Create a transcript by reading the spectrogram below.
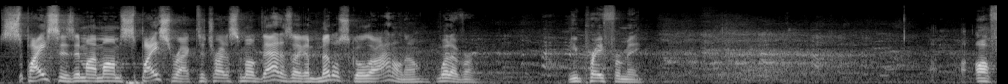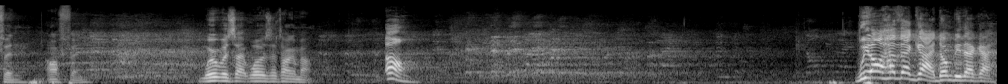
spices in my mom's spice rack to try to smoke that as like a middle schooler. I don't know, whatever. You pray for me. Often, often. Where was I? What was I talking about? Oh, We all have that guy. Don't be that guy.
